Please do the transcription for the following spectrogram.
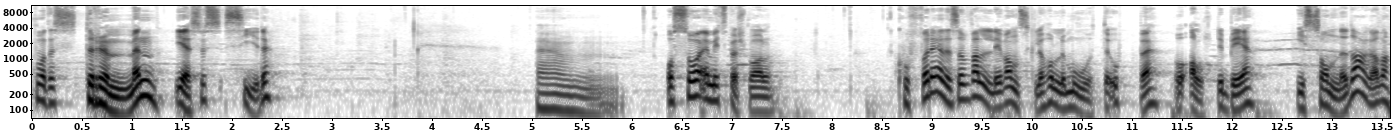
på en måte, strømmen Jesus sier det. Um, og så er mitt spørsmål Hvorfor er det så veldig vanskelig å holde motet oppe og alltid be i sånne dager, da?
